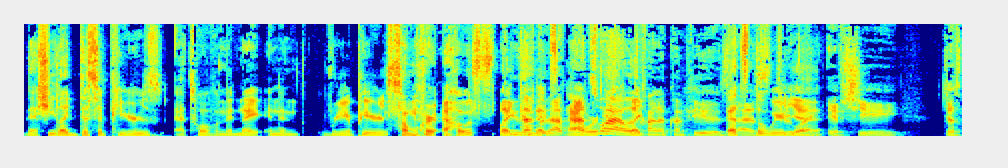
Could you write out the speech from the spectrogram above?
that she like disappears at 12 of midnight and then reappears somewhere else like exactly. That, that's why I was like, kind of confused. that's as the weird- to, yeah. Like, if she just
